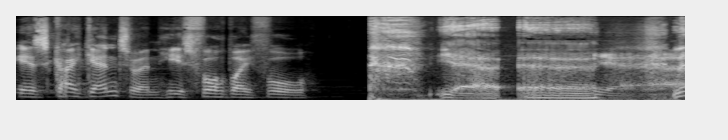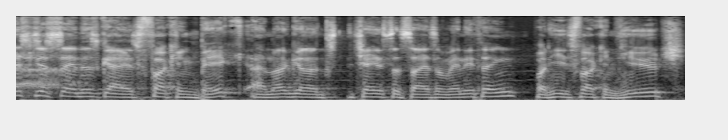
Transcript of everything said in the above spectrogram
is Gargantuan, he's four by four. Yeah. Uh, Yeah. Let's just say this guy is fucking big. I'm not gonna change the size of anything, but he's fucking huge.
